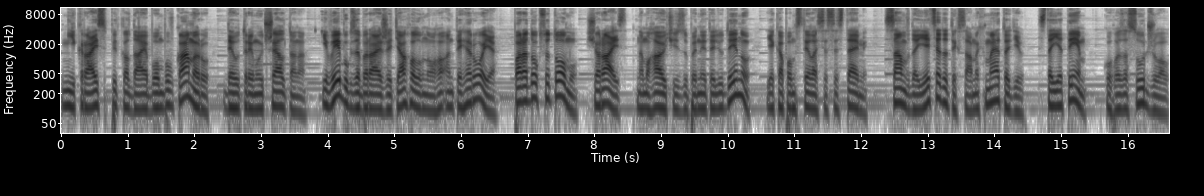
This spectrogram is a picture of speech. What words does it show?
Нік Райс підкладає бомбу в камеру, де утримують Шелтона, і вибух забирає життя головного антигероя. Парадокс у тому, що Райс, намагаючись зупинити людину, яка помстилася системі, сам вдається до тих самих методів, стає тим, кого засуджував.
